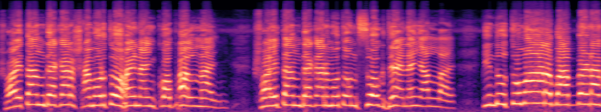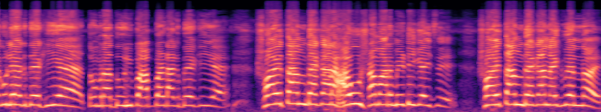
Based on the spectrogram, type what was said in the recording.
শয়তান দেখার সামর্থ্য হয় নাই, কপাল নাই। শয়তান দেখার মতন চোখ দেয় নাই আল্লাহ। কিন্তু তোমার বাপ বেটাগুলো দেখিয়ে, তোমরা দুই বাপ বেটাক দেখিয়ে, শয়তান দেখার হাউস আমার মিটি গেছে। শয়তান দেখা নাকবেন নয়,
